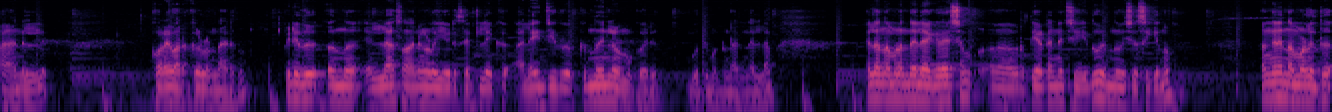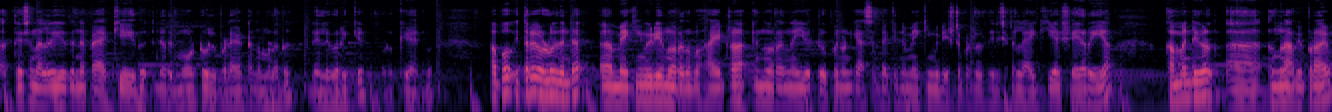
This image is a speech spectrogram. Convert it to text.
പാനലിൽ കുറേ വർക്കുകളുണ്ടായിരുന്നു പിന്നെ ഇത് ഒന്ന് എല്ലാ സാധനങ്ങളും ഈ ഒരു സെറ്റിലേക്ക് അലൈൻ ചെയ്ത് വെക്കുന്നതിലും നമുക്കൊരു ബുദ്ധിമുട്ടുണ്ടായിരുന്നു എല്ലാം എല്ലാം നമ്മളെന്തായാലും ഏകദേശം വൃത്തിയായിട്ട് തന്നെ ചെയ്തു എന്ന് വിശ്വസിക്കുന്നു. അങ്ങനെ നമ്മളിത് അത്യാവശ്യം നല്ല രീതിയിൽ തന്നെ പാക്ക് ചെയ്ത് ഇതിന്റെ റിമോട്ട് ഉൾപ്പെടെയായിട്ട് നമ്മളിത് ഡെലിവറിക്ക് കൊടുക്കുകയായിരുന്നു. അപ്പോൾ ഇത്രയേ ഉള്ളൂ ഇതിന്റെ മേക്കിംഗ് വീഡിയോ എന്ന് പറയുന്നത്. അപ്പോൾ ഹൈഡ്ര എന്ന് പറയുന്ന ഈ ടു പോയിന്റ് വൺ ഡെക്കിന്റെ മേക്കിംഗ് വീഡിയോ ഇഷ്ടപ്പെട്ടാൽ തീർച്ചയായിട്ടും ലൈക്ക് ചെയ്യുക ഷെയർ ചെയ്യുക. കമന്റുകൾ നിങ്ങളുടെ അഭിപ്രായം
